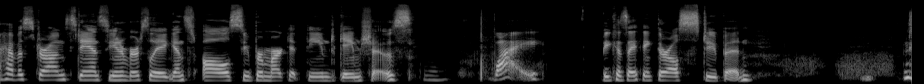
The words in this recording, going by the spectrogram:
have a strong stance universally against all supermarket themed game shows Why? because I think they're all stupid.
